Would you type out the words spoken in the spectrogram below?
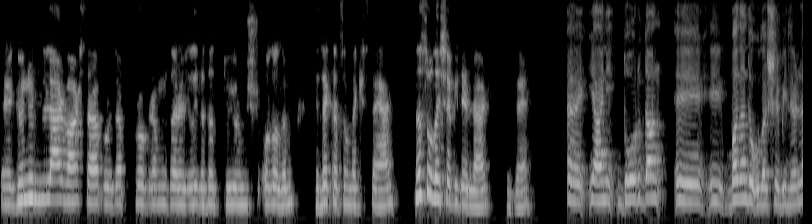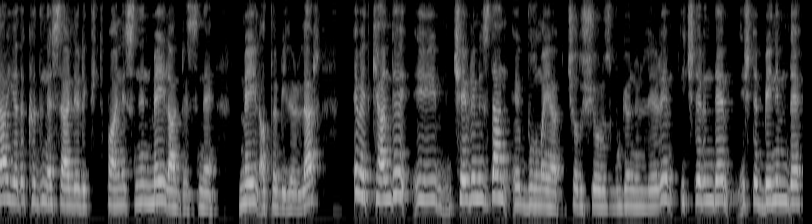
e, gönüllüler varsa burada programımız aracılığıyla da duyurmuş olalım. Size katılmak isteyen nasıl ulaşabilirler size? Ee, yani doğrudan e, e, bana da ulaşabilirler ya da Kadın Eserleri Kütüphanesi'nin mail adresine mail atabilirler. Evet, kendi e, çevremizden bulmaya çalışıyoruz bu gönüllüleri. İçlerinde işte benim de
